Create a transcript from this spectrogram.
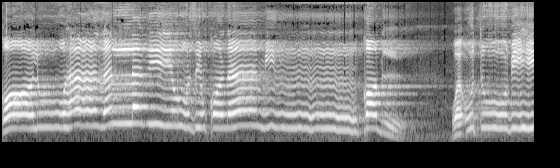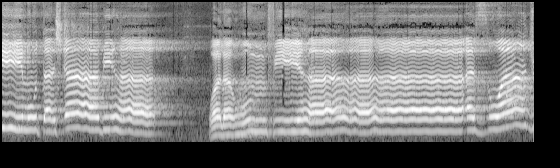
قالوا هذا الذي رزقنا من قبل وأتوا به متشابها ولهم فيها أزواج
